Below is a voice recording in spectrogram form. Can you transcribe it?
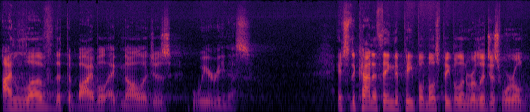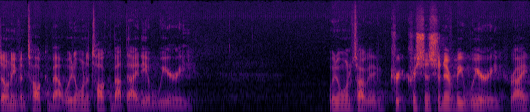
I love that the Bible acknowledges weariness. It's the kind of thing that people, most people in the religious world don't even talk about. We don't want to talk about the idea of weary. We don't want to talk, Christians should never be weary, right?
